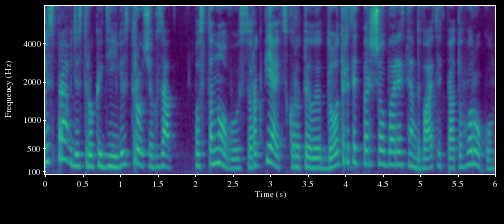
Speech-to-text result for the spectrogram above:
Чи справді строки дії відстрочок за постановою 45 скоротили до 31 березня 2025 року?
